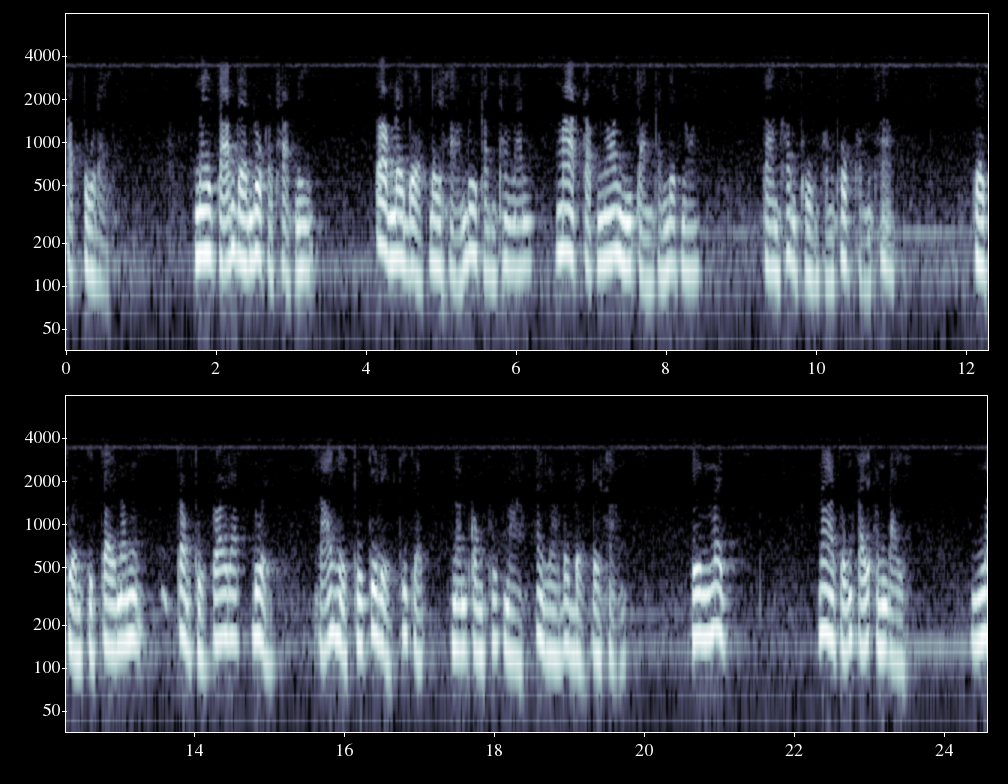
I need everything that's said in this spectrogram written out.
สัตว์ตัวใด ในสามแดนโลกธาตุนี้ ต้องได้แบกได้หามด้วยกันทั้งนั้น มากกับน้อยมีต่างกันเล็กน้อย ตามขั้นภูมิของภพของชาติ แต่ส่วนจิตใจนั้นต้องถูกร้อยรัดด้วย สาเหตุคือกิเลสที่จะนำกองทุกมาให้เราได้แบกได้หามเองไม่น่าสงสัยอันใด ใน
